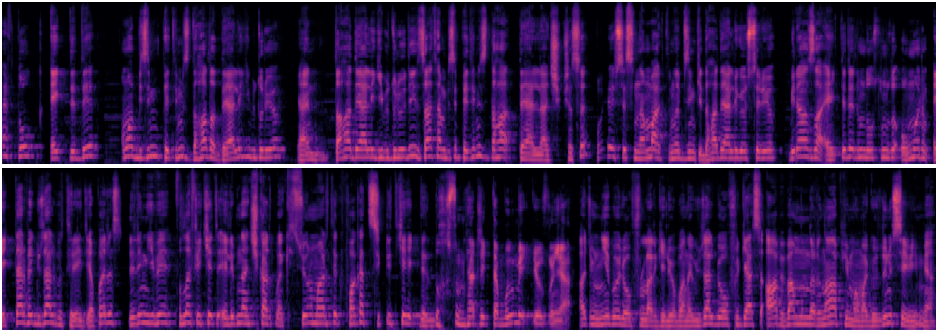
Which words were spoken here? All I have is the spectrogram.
Elf Dog ekledi. Ama bizim petimiz daha da değerli gibi duruyor. Yani daha değerli gibi duruyor değil. Zaten bizim petimiz daha değerli açıkçası. Böyle üstesinden baktığımda bizimki daha değerli gösteriyor. Biraz daha ekle dedim dostumuza. Umarım ekler ve güzel bir trade yaparız. Dediğim gibi Fluffy Cat'i elimden çıkartmak istiyorum artık. Fakat Secret Key ekledi. Dostum gerçekten bunu mu ekliyorsun ya? Acım niye böyle offerlar geliyor bana? Güzel bir offer gelse. Abi ben bunları ne yapayım ama gözünü seveyim ya.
